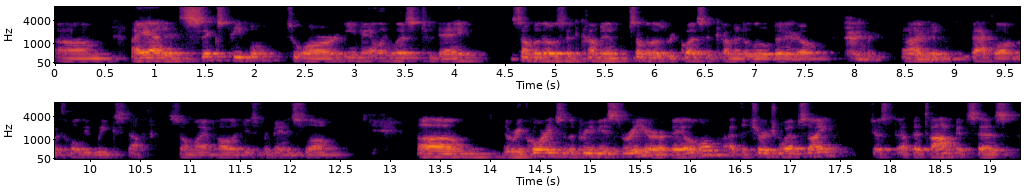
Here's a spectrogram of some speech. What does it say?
Um, I added six people to our emailing list today. Some of those had come in, some of those requests had come in a little bit ago. And I've been backlogged with Holy Week stuff, so my apologies for being slow. Um, the recordings of the previous three are available at the church website. Just at the top, it says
